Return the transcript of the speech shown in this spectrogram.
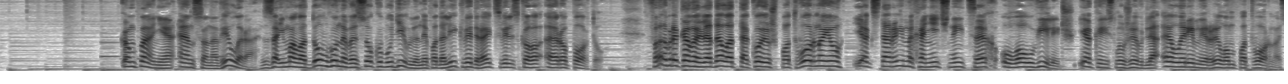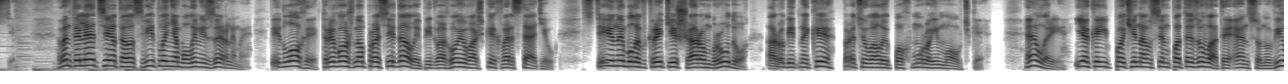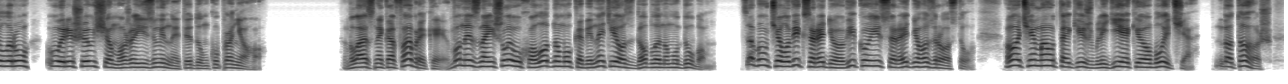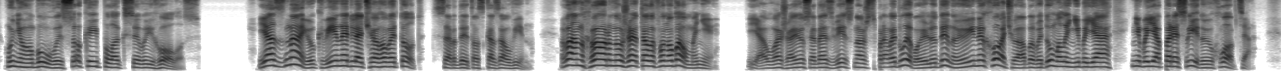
Компанія Енсона Віллера займала довгу невисоку будівлю неподалік від Райтсвільського аеропорту. Фабрика виглядала такою ж потворною, як старий механічний цех у Лоу-Вілідж, який служив для Еллері мірилом потворності. Вентиляція та освітлення були мізерними. Підлоги тривожно просідали під вагою важких верстатів, стіни були вкриті шаром бруду, а робітники працювали похмуро і мовчки. Еллері, який починав симпатизувати Енсону Віллеру, вирішив, що може і змінити думку про нього. Власника фабрики вони знайшли у холодному кабінеті, оздобленому дубом. Це був чоловік середнього віку і середнього зросту. Очі мав такі ж бліді, як і обличчя. До того ж, у нього був високий плаксивий голос. Я знаю, Квіне, для чого ви тут, сердито сказав він. Ван Хорн уже телефонував мені. Я вважаю себе, звісно ж, справедливою людиною і не хочу, аби ви думали, ніби я ніби я переслідую хлопця.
